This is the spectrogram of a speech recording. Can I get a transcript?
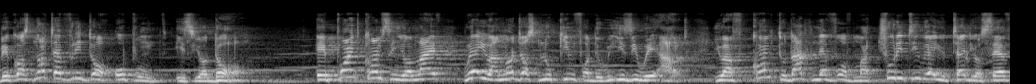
because not every door opened is your door. A point comes in your life where you are not just looking for the easy way out. You have come to that level of maturity where you tell yourself,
